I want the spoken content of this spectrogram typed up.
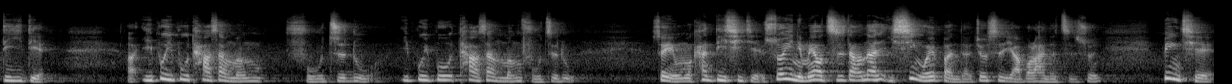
第一点，啊，一步一步踏上蒙福之路，一步一步踏上蒙福之路。所以我们看第七节，所以你们要知道，那以信为本的，就是亚伯拉罕的子孙，并且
